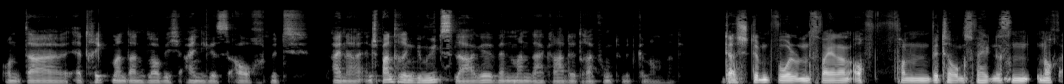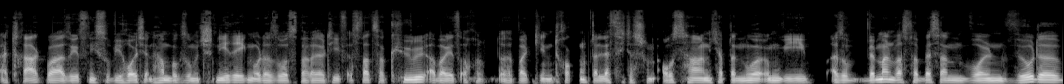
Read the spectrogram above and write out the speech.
Und da erträgt man dann, glaube ich, einiges auch mit einer entspannteren Gemütslage, wenn man da gerade drei Punkte mitgenommen hat. Das stimmt wohl und es war ja dann auch von Witterungsverhältnissen noch ertragbar. Also jetzt nicht so wie heute in Hamburg so mit Schneeregen oder so. Es war relativ, es war zwar kühl, aber jetzt auch äh, weitgehend trocken. Da lässt sich das schon ausharren. Ich habe dann nur irgendwie, also wenn man was verbessern wollen würde,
